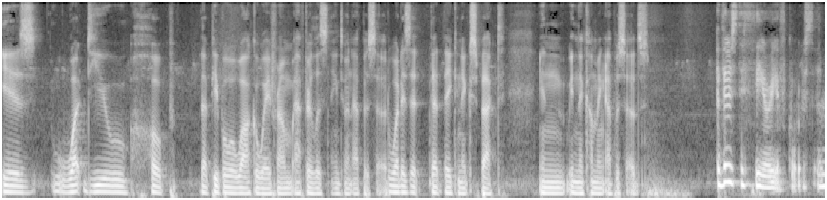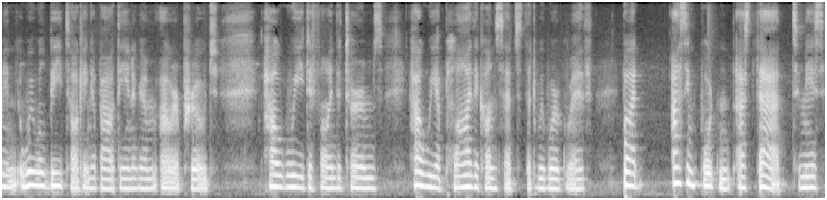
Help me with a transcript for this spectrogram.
is what do you hope that people will walk away from after listening to an episode? What is it that they can expect in in the coming episodes? There's the theory, of course. I mean, we will be talking about the Enneagram, our approach, how we define the terms, how we apply the concepts that we work with. But as important as that to me is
